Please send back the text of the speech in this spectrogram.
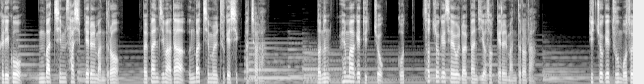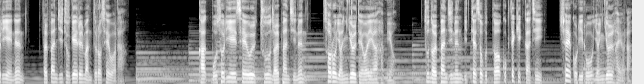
그리고 은받침 40개를 만들어 널판지마다 은받침을 두 개씩 받쳐라. 너는 회막의 뒤쪽 곧 서쪽에 세울 널판지 6개를 만들어라. 뒤쪽의 두 모서리에는 널판지 두 개를 만들어 세워라. 각 모서리에 세울 두 널판지는 서로 연결되어야 하며 두 널판지는 밑에서부터 꼭대기까지 쇠고리로 연결하여라.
